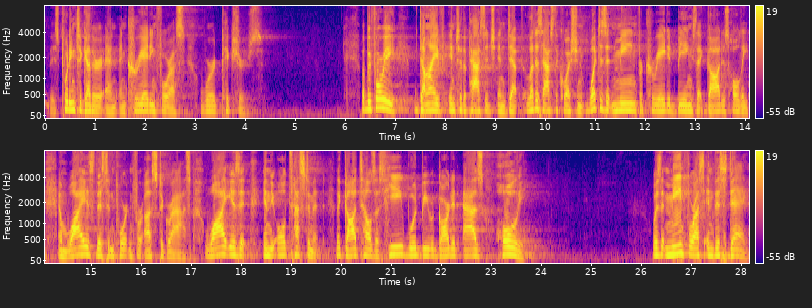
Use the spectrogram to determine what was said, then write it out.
this putting together and, and creating for us word pictures. But before we dive into the passage in depth, let us ask the question what does it mean for created beings that God is holy? And why is this important for us to grasp? Why is it in the Old Testament that God tells us he would be regarded as holy? What does it mean for us in this day?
